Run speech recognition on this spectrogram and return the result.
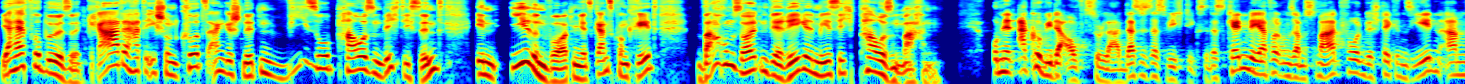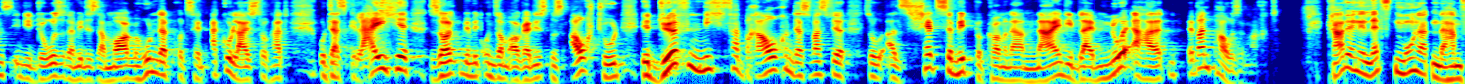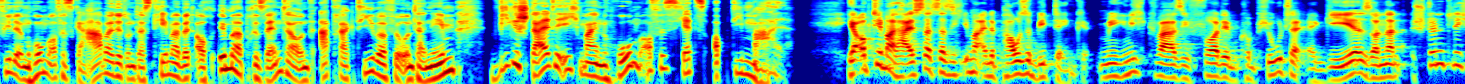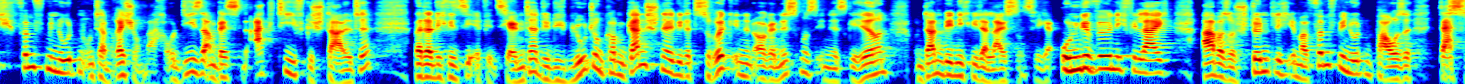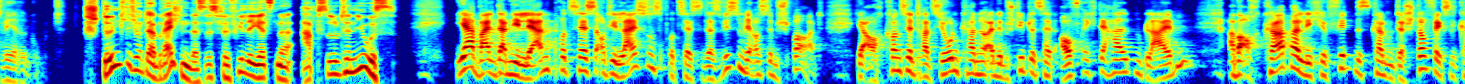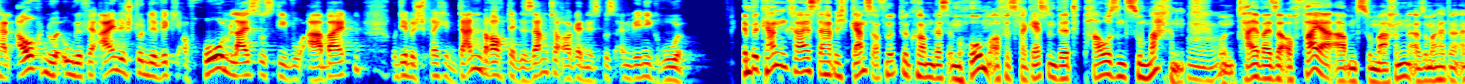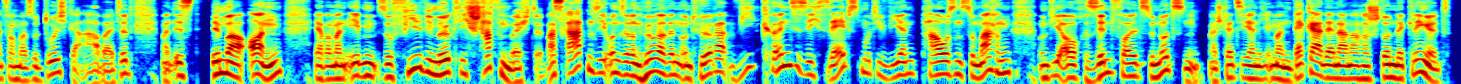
Ja, Herr Frohböse, gerade hatte ich schon kurz angeschnitten, wieso Pausen wichtig sind. In Ihren Worten jetzt ganz konkret, warum sollten wir regelmäßig Pausen machen? Um den Akku wieder aufzuladen. Das ist das Wichtigste. Das kennen wir ja von unserem Smartphone. Wir stecken es jeden Abend in die Dose, damit es am Morgen 100% Akkuleistung hat. Und das Gleiche sollten wir mit unserem Organismus auch tun. Wir dürfen nicht verbrauchen, das, was wir so als Schätze mitbekommen haben. Nein, die bleiben nur erhalten, wenn man Pause macht. Gerade in den letzten Monaten, da haben viele im Homeoffice gearbeitet und das Thema wird auch immer präsenter und attraktiver für Unternehmen. Wie gestalte ich mein Homeoffice jetzt optimal? Ja, optimal heißt das, dass ich immer eine Pause mitdenke, mich nicht quasi vor dem Computer ergehe, sondern stündlich fünf Minuten Unterbrechung mache und diese am besten aktiv gestalte, weil dadurch wird sie effizienter, die Durchblutung kommt ganz schnell wieder zurück in den Organismus, in das Gehirn und dann bin ich wieder leistungsfähiger. Ungewöhnlich vielleicht, aber so stündlich immer fünf Minuten Pause, das wäre gut. Stündlich unterbrechen, das ist für viele jetzt eine absolute News. Ja, weil dann die Lernprozesse, auch die Leistungsprozesse, das wissen wir aus dem Sport. Ja, auch Konzentration kann nur eine bestimmte Zeit aufrechterhalten bleiben, aber auch körperliche Fitness kann und der Stoffwechsel kann auch nur ungefähr eine Stunde wirklich auf hohem Leistungsniveau arbeiten und dementsprechend dann braucht der gesamte Organismus ein wenig Ruhe. Im Bekanntenkreis, da habe ich ganz oft mitbekommen, dass im Homeoffice vergessen wird, Pausen zu machen mhm. und teilweise auch Feierabend zu machen. Also man hat dann einfach mal so durchgearbeitet. Man ist immer on, ja, weil man eben so viel wie möglich schaffen möchte. Was raten Sie unseren Hörerinnen und Hörern? Wie können Sie sich selbst motivieren, Pausen zu machen und die auch sinnvoll zu nutzen? Man stellt sich ja nicht immer einen Wecker, der nach einer Stunde klingelt.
